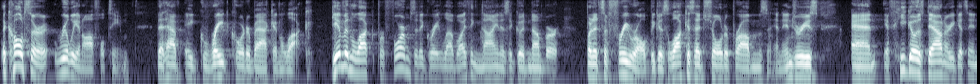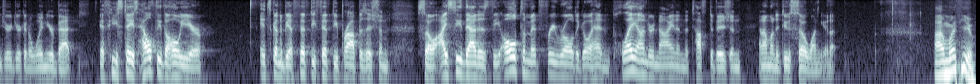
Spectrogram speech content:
The Colts are really an awful team that have a great quarterback and Luck. Given Luck performs at a great level, I think nine is a good number, but it's a free roll because Luck has had shoulder problems and injuries. And if he goes down or he gets injured, you're going to win your bet. If he stays healthy the whole year, it's going to be a 50 50 proposition. So I see that as the ultimate free roll to go ahead and play under nine in the tough division, and I'm going to do so one unit. I'm with you.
